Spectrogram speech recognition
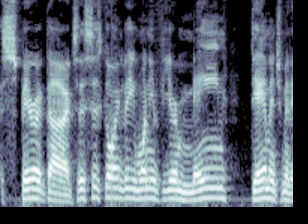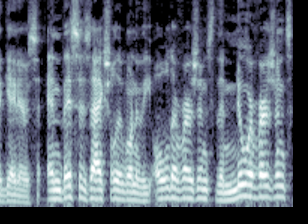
Spirit Guards. This is going to be one of your main damage mitigators, and this is actually one of the older versions. The newer versions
